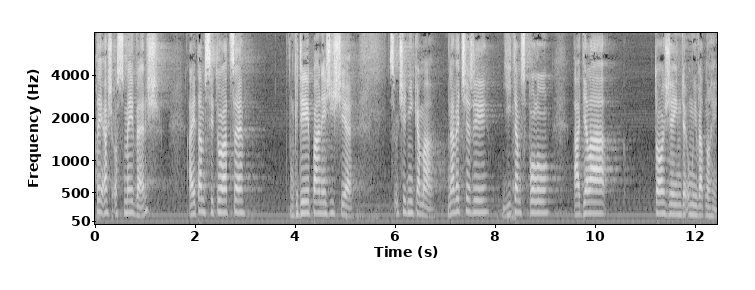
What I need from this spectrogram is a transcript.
5. až 8. verš. A je tam situace, kdy pán Ježíš je s učedníkama na večeři, jí tam spolu a dělá to, že jim jde umývat nohy.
